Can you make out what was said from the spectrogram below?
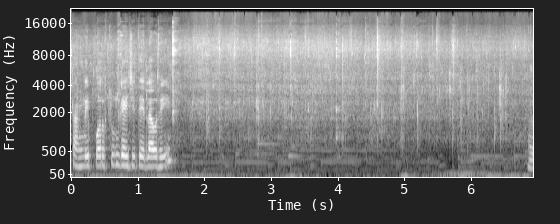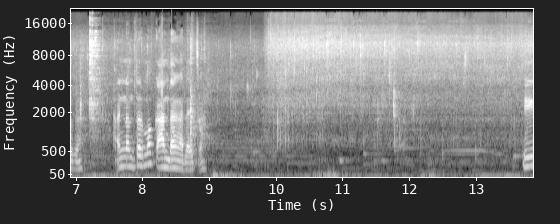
चांगली परतून घ्यायची तेलावर ही बघा. आणि नंतर मग कांदा घालायचा. ही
